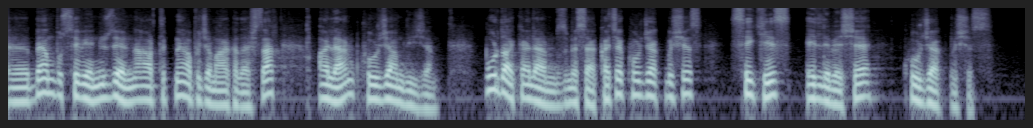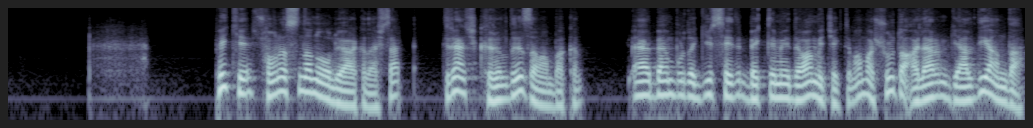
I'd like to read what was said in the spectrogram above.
e, ben bu seviyenin üzerine artık ne yapacağım arkadaşlar? alarm kuracağım diyeceğim. Buradaki alarmımızı mesela kaça kuracakmışız? 8.55'e kuracakmışız. Peki sonrasında ne oluyor arkadaşlar? Direnç kırıldığı zaman bakın. Eğer ben burada girseydim beklemeye devam edecektim ama şurada alarm geldiği anda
